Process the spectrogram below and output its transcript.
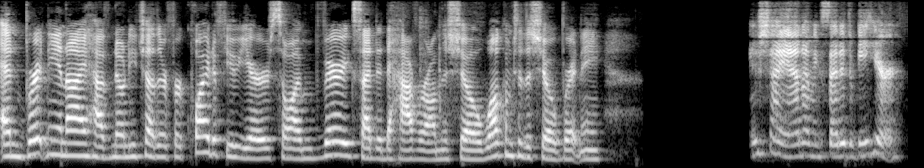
And Brittany and I have known each other for quite a few years, so I'm very excited to have her on the show. Welcome to the show, Brittany. Hey, Cheyenne. I'm excited to be here.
